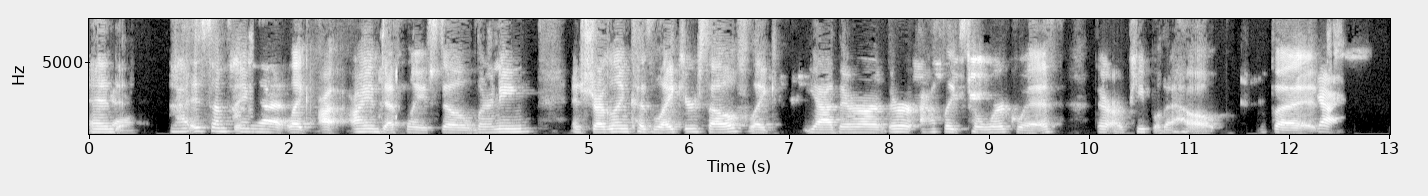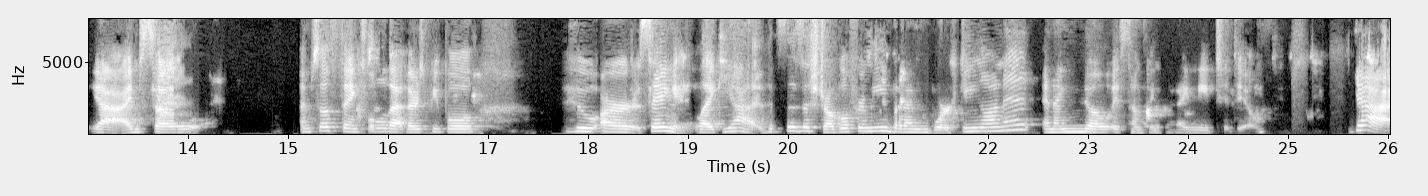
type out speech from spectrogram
Yeah. and yeah. that is something that like I, I am definitely still learning and struggling because like yourself like yeah there are there are athletes to work with. There are people to help. But yeah. yeah i'm so i'm so thankful that there's people who are saying it like, yeah, this is a struggle for me, but I'm working on it and I know it's something that I need to do. Yeah,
